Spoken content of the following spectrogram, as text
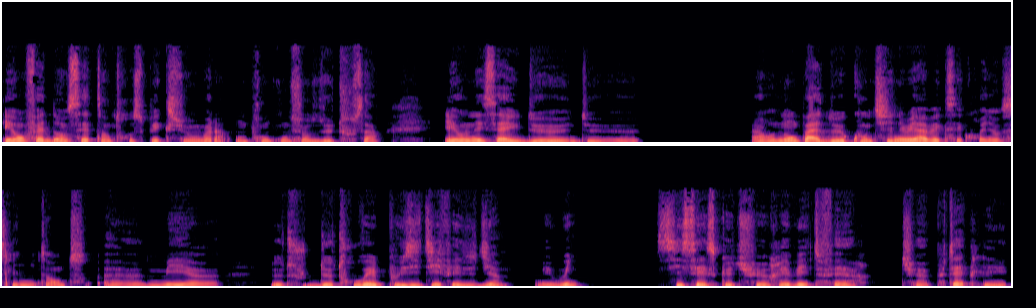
et en fait, dans cette introspection, voilà, on prend conscience de tout ça et on essaye de, de alors non pas de continuer avec ses croyances limitantes, euh, mais euh, de, de trouver le positif et de dire mais oui, si c'est ce que tu rêvais de faire, tu as peut-être les,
